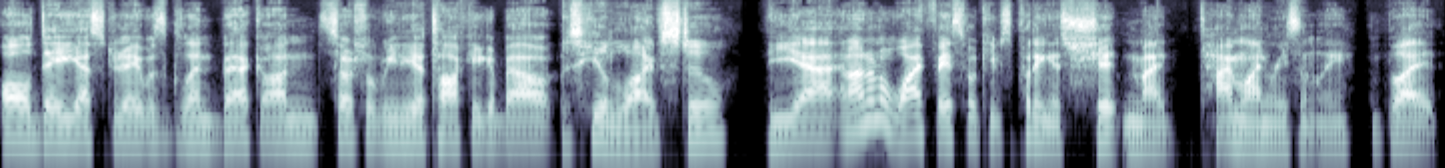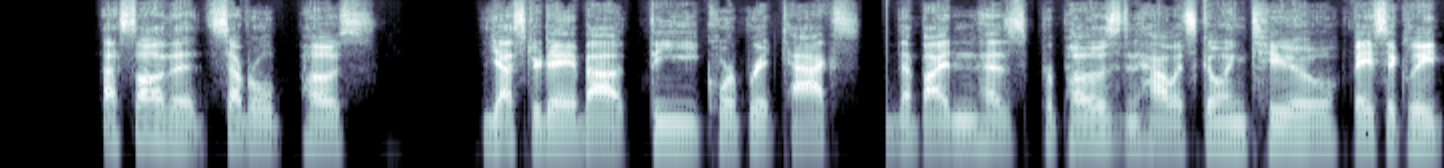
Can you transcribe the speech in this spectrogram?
all day yesterday was Glenn Beck on social media talking about, Is he alive still? Yeah, and I don't know why Facebook keeps putting his shit in my timeline recently, but I saw that several posts yesterday about the corporate tax that Biden has proposed and how it's going to basically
